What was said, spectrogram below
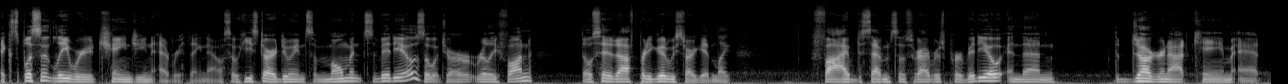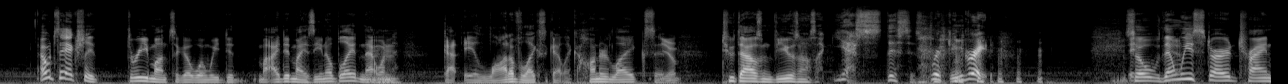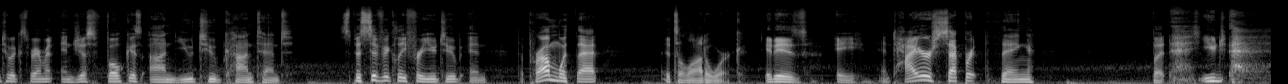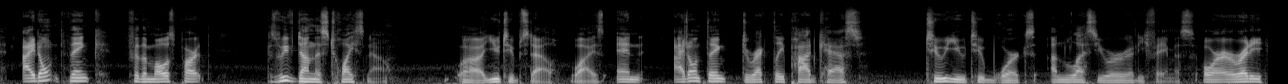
explicitly we're changing everything now. So he started doing some moments videos which are really fun. Those hit it off pretty good. We started getting like 5 to 7 subscribers per video and then the juggernaut came at I would say actually 3 months ago when we did my, I did my Xenoblade and that one mm-hmm. got a lot of likes. It got like 100 likes and Yep. 2,000 views and I was like, "Yes, this is freaking great." So then we started trying to experiment and just focus on YouTube content specifically for YouTube and the problem with that it's a lot of work. It is a entire separate thing but you I don't think for the most part cuz we've done this twice now uh, YouTube style wise and I don't think directly podcast to YouTube works unless you're already famous or already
